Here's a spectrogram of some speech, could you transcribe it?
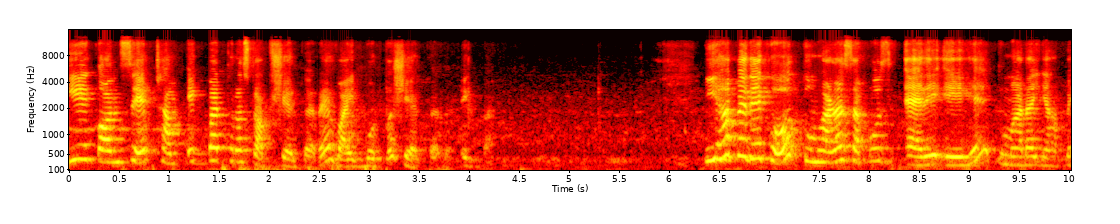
ये कॉन्सेप्ट हम एक बार थोड़ा स्टॉप शेयर कर रहे हैं व्हाइट बोर्ड को शेयर कर रहे हैं एक बार। यहाँ पे देखो, तुम्हारा सपोज़ एरे ए है, तुम्हारा यहाँ पे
